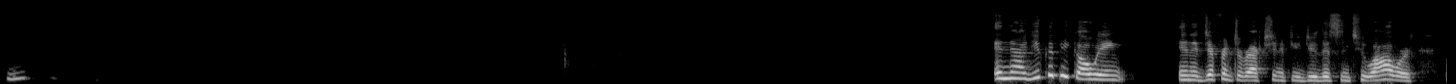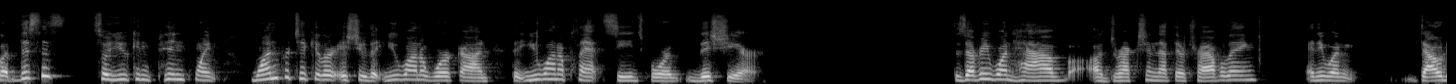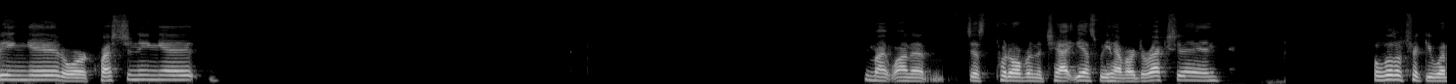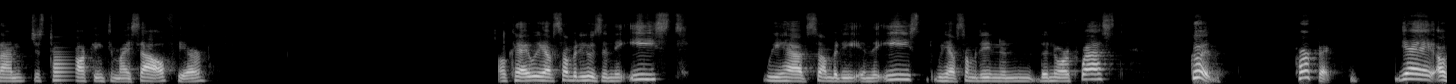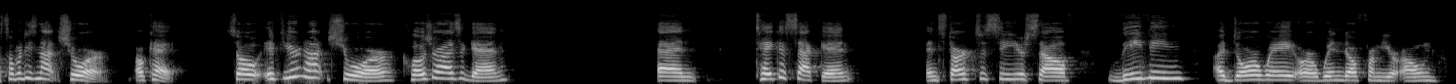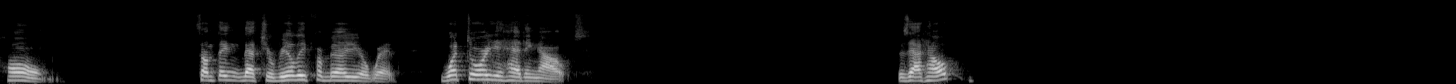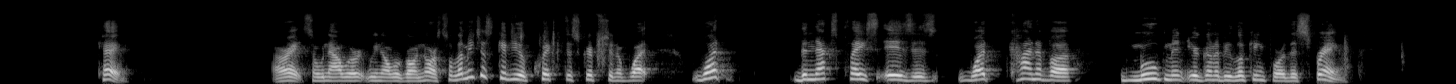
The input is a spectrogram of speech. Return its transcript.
Mm-hmm. And now you could be going in a different direction if you do this in two hours, but this is so you can pinpoint one particular issue that you want to work on, that you want to plant seeds for this year. Does everyone have a direction that they're traveling? Anyone doubting it or questioning it? You might want to just put over in the chat, yes, we have our direction. It's a little tricky when I'm just talking to myself here. Okay, we have somebody who's in the east. We have somebody in the east. We have somebody in the northwest. Good. Perfect. Yay. Oh, somebody's not sure. Okay. So if you're not sure, close your eyes again and take a second and start to see yourself leaving a doorway or a window from your own home. Something that you're really familiar with. What door are you heading out? Does that help? Okay. All right, so now we're, we know we're going north. So let me just give you a quick description of what, what the next place is, is what kind of a movement you're going to be looking for this spring.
